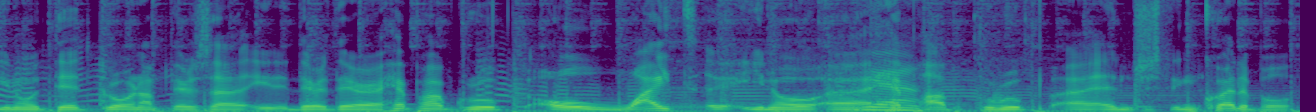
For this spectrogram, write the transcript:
you know, did growing up. There's a, they're, they're a hip hop group, all white, uh, you know, uh, Yeah. hip hop group, uh, and just incredible.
